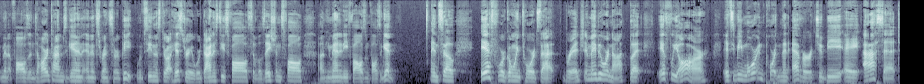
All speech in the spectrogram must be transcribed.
then it falls into hard times again, and it's rinse and repeat. We've seen this throughout history where dynasties fall, civilizations fall, um, humanity falls and falls again. And so, if we're going towards that bridge, and maybe we're not, but if we are, it's going to be more important than ever to be a asset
